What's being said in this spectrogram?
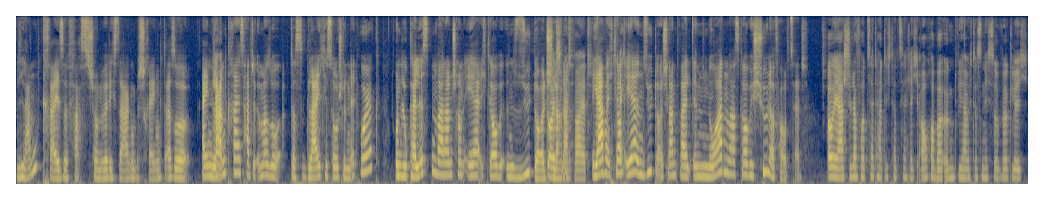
Landkreise fast schon, würde ich sagen, beschränkt. Also ein Ja. Landkreis hatte immer so das gleiche Social Network. Und Lokalisten war dann schon eher, ich glaube, in Süddeutschland. Deutschlandweit. Ja, aber ich glaube eher in Süddeutschland, weil im Norden war es, glaube ich, Schüler-VZ. Oh ja, Schüler-VZ hatte ich tatsächlich auch, aber irgendwie habe ich das nicht so wirklich.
